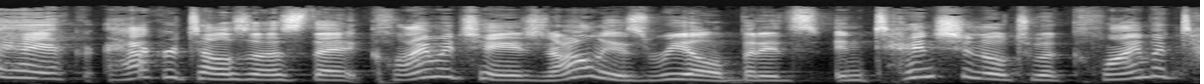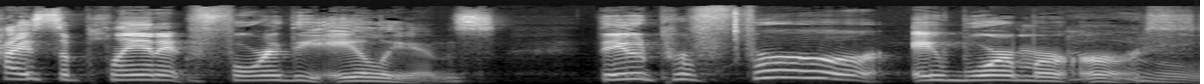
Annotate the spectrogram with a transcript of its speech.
the hack- hacker tells us that climate change not only is real, but it's intentional to acclimatize the planet for the aliens. They would prefer a warmer Earth.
